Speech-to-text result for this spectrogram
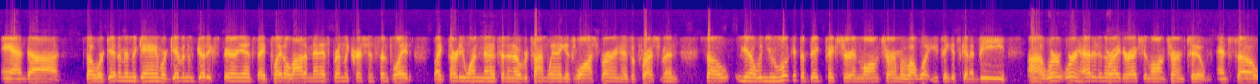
and uh, so we're getting them in the game. We're giving them good experience. They played a lot of minutes. Brindley Christensen played like 31 minutes in an overtime win against Washburn as a freshman. So you know, when you look at the big picture and long term about what you think it's going to be uh, we're we're headed in the right direction long term too. And so,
